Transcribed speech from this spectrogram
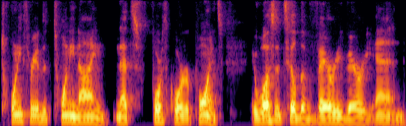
23 of the 29 Nets fourth quarter points. It wasn't until the very, very end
